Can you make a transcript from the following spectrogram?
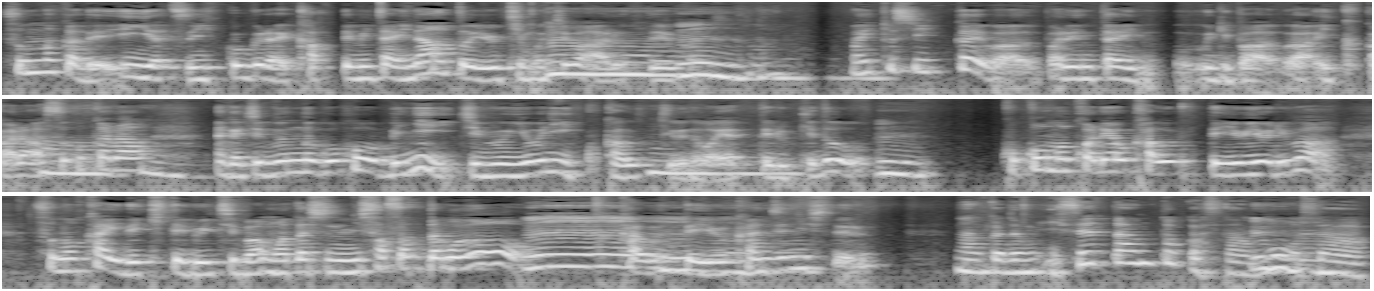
その中でいいやつ1個ぐらい買ってみたいなという気持ちはあるっていう感じかな、毎年1回はバレンタインの売り場は行くからそこからなんか自分のご褒美に自分用に1個買うっていうのはやってるけど、うん。ここのこれを買うっていうよりはその回で来てる一番私に刺さったものを買うっていう感じにしてる。なんかでも伊勢丹とかさんもうさ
